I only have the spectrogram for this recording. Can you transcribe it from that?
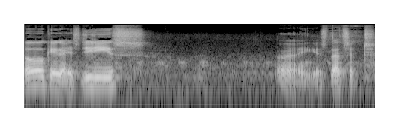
Okay, guys, GG's. I guess that's it.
